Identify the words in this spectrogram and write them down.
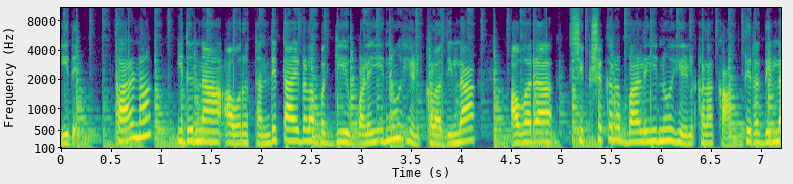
ಇದೆ. ಕಾರಣ, ಇದನ್ನ ಅವರ ತಂದೆ ತಾಯಿಗಳ ಬಗ್ಗೆ ಬಳಿಯೂ ಹೇಳ್ಕೊಳ್ಳೋದಿಲ್ಲ. ಅವರ ಶಿಕ್ಷಕರ ಬಳಿಯೂ ಹೇಳ್ಕೊಳಕ್ ಆಗ್ತಿರೋದಿಲ್ಲ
